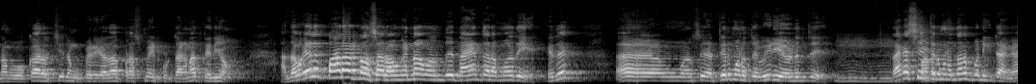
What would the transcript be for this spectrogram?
நம்ம உட்கார வச்சு நமக்கு பெரிய ஏதாவது ப்ரெஸ் மீட் கொடுத்தாங்கன்னா தெரியும். அந்த வகையில் பாராட்டலாம் சார். அவங்க என்ன வந்து நயன்தாரா மாதிரி இது திருமணத்தை வீடியோ எடுத்து. ரகசிய திருமணம் தானே பண்ணிக்கிட்டாங்க.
